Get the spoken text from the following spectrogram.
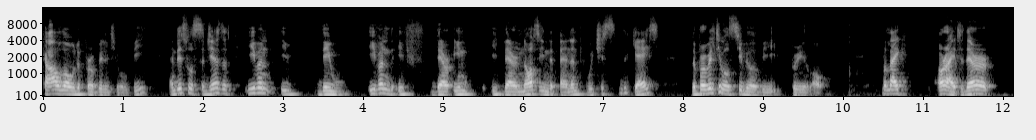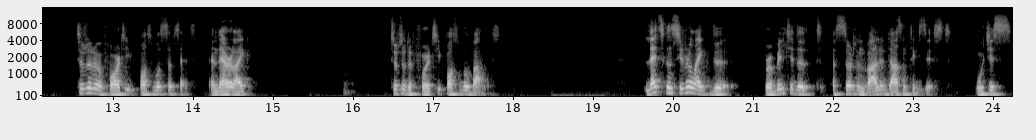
how low the probability will be. And this will suggest that even if they, even if they're in, if they're not independent, which is the case, the probability will still be pretty low. But like, all right, there are two to the 40 possible subsets, and there are like two to the 40 possible values. Let's consider like the probability that a certain value doesn't exist, which is,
